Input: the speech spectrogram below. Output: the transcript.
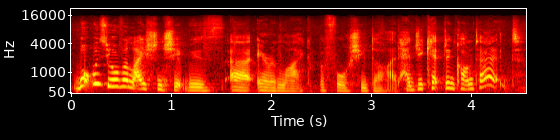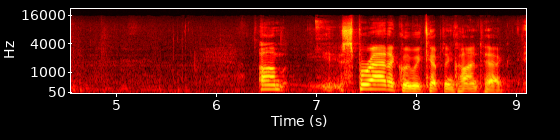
What was your relationship with uh, Erin like before she died? Had you kept in contact? sporadically we kept in contact.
